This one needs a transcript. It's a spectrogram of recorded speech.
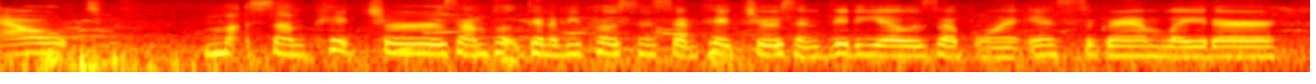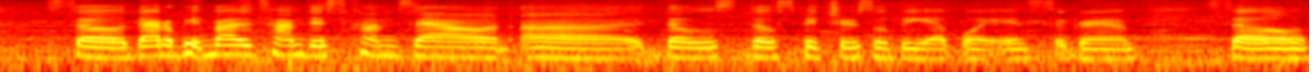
out some pictures, I'm going to be posting some pictures and videos up on Instagram later. So that'll be by the time this comes out, uh, those those pictures will be up on Instagram. So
